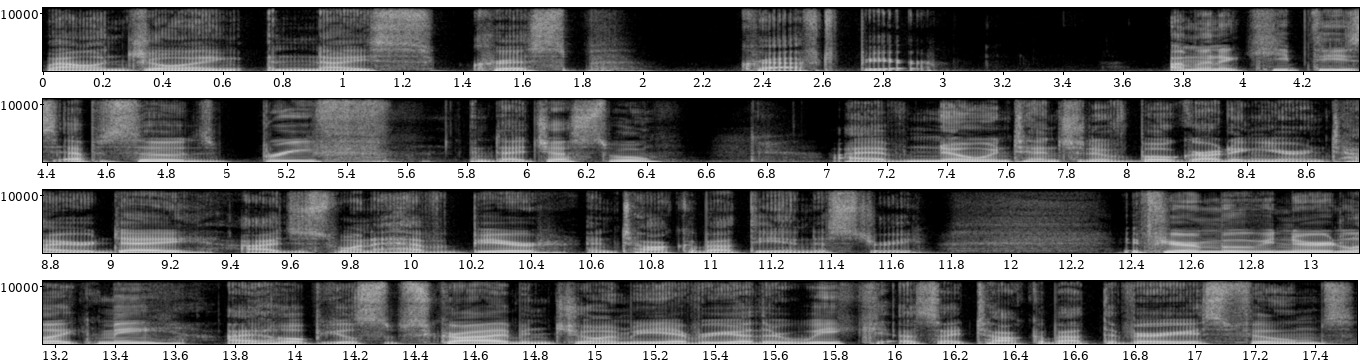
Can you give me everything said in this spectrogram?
while enjoying a nice, crisp craft beer. I'm going to keep these episodes brief and digestible I have no intention of bogarting your entire day. I just want to have a beer and talk about the industry. If you're a movie nerd like me, I hope you'll subscribe and join me every other week as I talk about the various films.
